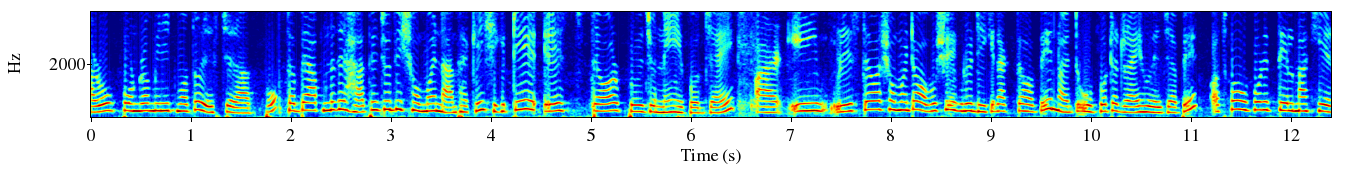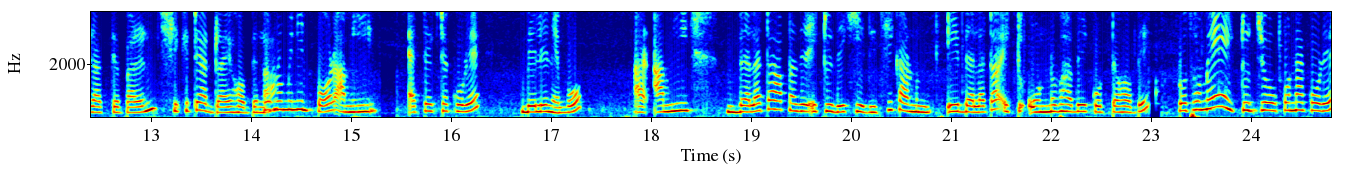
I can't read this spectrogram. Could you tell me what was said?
আরও পনেরো মিনিট মতো রেস্টে রাখব। তবে আপনাদের হাতে যদি সময় না থাকে, সেক্ষেত্রে রেস্ট দেওয়ার প্রয়োজন নেই এ পর্যায়ে। আর এই রেস্ট দেওয়ার সময়টা অবশ্যই এগুলো ঢেকে রাখতে হবে, নয়তো উপরটা ড্রাই হয়ে যাবে। অথবা উপরে তেল মাখিয়ে রাখতে পারেন, সেক্ষেত্রে আর ড্রাই হবে না। পনেরো মিনিট পর আমি একটা একটা করে বেলে নেব। আর আমি বেলাটা আপনাদের একটু দেখিয়ে দিচ্ছি, কারণ এই বেলাটা একটু অন্যভাবে করতে হবে। প্রথমে একটু চৌকোনা করে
